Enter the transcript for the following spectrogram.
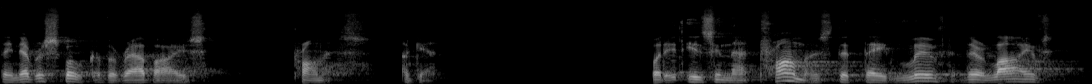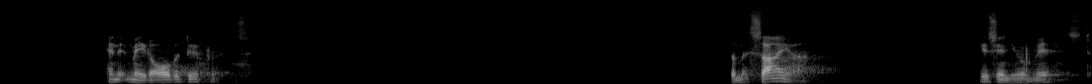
They never spoke of the rabbi's promise again. But it is in that promise that they lived their lives, and it made all the difference. The Messiah is in your midst.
